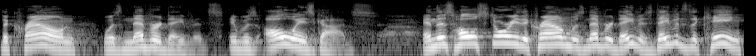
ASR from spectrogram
the crown was never David's, it was always God's. And this whole story, the crown was never David's. David's the king,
